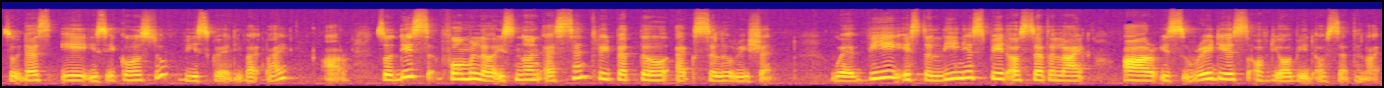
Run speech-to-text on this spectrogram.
So that's A is equals to v squared divided by r. So this formula is known as centripetal acceleration, where v is the linear speed of satellite, r is radius of the orbit of satellite.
